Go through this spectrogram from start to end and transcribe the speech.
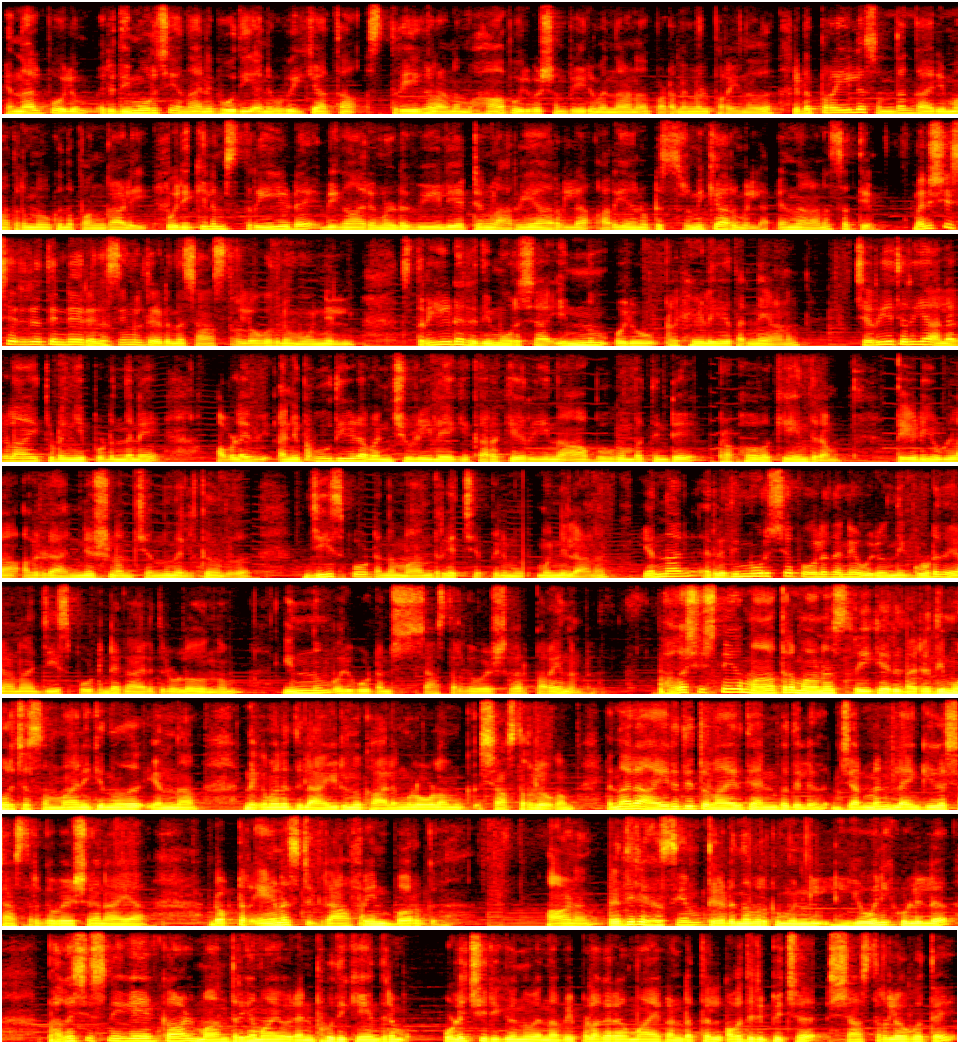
എന്നാൽ പോലും രതിമൂർച്ച എന്ന അനുഭൂതി അനുഭവിക്കാത്ത സ്ത്രീകളാണ് മഹാഭൂരിപക്ഷം പേരും എന്നാണ് പഠനങ്ങൾ പറയുന്നത്. കിടപ്പറയിലെ സ്വന്തം കാര്യം മാത്രം നോക്കുന്ന പങ്കാളി ഒരിക്കലും സ്ത്രീയുടെ വികാരങ്ങളുടെ വേലിയേറ്റങ്ങൾ അറിയാറില്ല അറിയാനൊട്ട് ശ്രമിക്കാറുമില്ല എന്നാണ് സത്യം. മനുഷ്യ ശരീരത്തിന്റെ രഹസ്യങ്ങൾ തേടുന്ന ശാസ്ത്ര ലോകത്തിനു മുന്നിൽ സ്ത്രീയുടെ രതിമൂർച്ച ഇന്നും ഒരു പ്രഹേളിക തന്നെയാണ്. ചെറിയ ചെറിയ അലകളായി തുടങ്ങി പൊടുന്നനെ അവളെ അനുഭൂതിയുടെ വൻ ചുഴിയിലേക്ക് കറക്കിയെറിയുന്ന ആ ഭൂകമ്പത്തിന്റെ പ്രഭവ കേന്ദ്രം തേടിയുള്ള അവരുടെ അന്വേഷണം ചെന്ന് നിൽക്കുന്നത് ജി സ്പോട്ട് എന്ന മാന്ത്രിക ചെപ്പിന് മുന്നിലാണ്. എന്നാൽ രതിമൂർച്ച പോലെ തന്നെ ഒരു നിഗൂഢതയാണ് ജി സ്പോട്ടിന്റെ കാര്യത്തിലുള്ളതെന്നും ഇന്നും ഒരു കൂട്ടം ശാസ്ത്ര ഗവേഷകർ പറയുന്നുണ്ട്. ഭഗശിഷ്ണിക മാത്രമാണ് സ്ത്രീക്ക് രതിമൂർച്ച സമ്മാനിക്കുന്നത് എന്ന നിഗമനത്തിലായിരുന്നു കാലങ്ങളോളം ശാസ്ത്രലോകം. എന്നാൽ ആയിരത്തി തൊള്ളായിരത്തി അൻപതിൽ ജർമ്മൻ ലൈംഗിക ശാസ്ത്ര ഗവേഷകനായ ഡോക്ടർ ഏണസ്റ്റ് ഗ്രാഫൈൻ ബർഗ് ആണ് രതിരഹസ്യം തേടുന്നവർക്ക് മുന്നിൽ യോനിക്കുള്ളിൽ ഭഗശിഷ്ണികയേക്കാൾ മാന്ത്രികമായ ഒരു അനുഭൂതി കേന്ദ്രം ഒളിച്ചിരിക്കുന്നു എന്ന വിപ്ലവകരമായ കണ്ടെത്തൽ അവതരിപ്പിച്ച് ശാസ്ത്രലോകത്തെ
